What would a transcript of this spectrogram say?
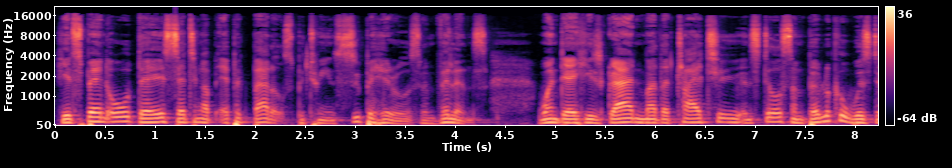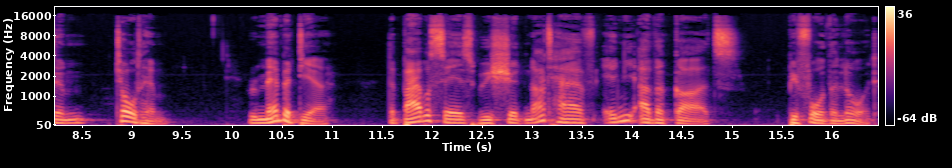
He had spent all day setting up epic battles between superheroes and villains. One day his grandmother tried to instill some biblical wisdom told him, Remember, dear, the Bible says we should not have any other gods before the Lord.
